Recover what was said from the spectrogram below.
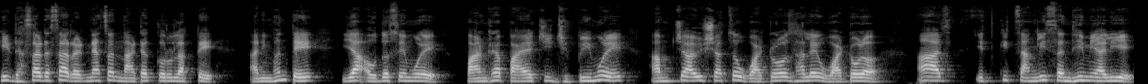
ही ढसाढसा रडण्याचं नाटक करू लागते आणि म्हणते या औदसेमुळे पांढऱ्या पायाची झिपरीमुळे आमच्या आयुष्याचं वाटोळं झालंय वाटोळं. आज इतकी चांगली संधी मिळाली आहे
